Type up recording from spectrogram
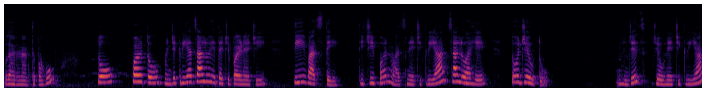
उदाहरणार्थ पाहू. तो पळतो म्हणजे क्रिया चालू आहे त्याची पळण्याची. ती वाचते. तिची पण वाचण्याची क्रिया चालू आहे. तो जेवतो म्हणजेच जेवण्याची क्रिया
